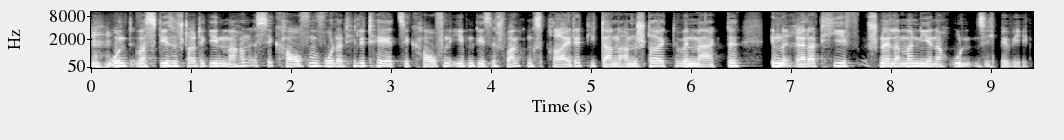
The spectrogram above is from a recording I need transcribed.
Mhm. Und was diese Strategien machen, ist, sie kaufen Volatilität. Sie kaufen eben diese Schwankungsbreite, die dann ansteigt, wenn Märkte in relativ schneller Manier nach unten sich bewegen.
